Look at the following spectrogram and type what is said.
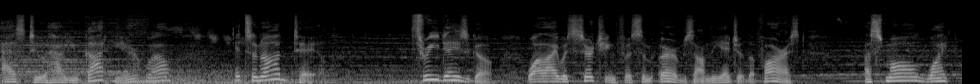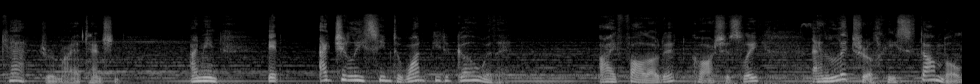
As to how you got here, well, it's an odd tale. Three days ago, while I was searching for some herbs on the edge of the forest, a small white cat drew my attention. I mean, actually seemed to want me to go with it. I followed it cautiously and literally stumbled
